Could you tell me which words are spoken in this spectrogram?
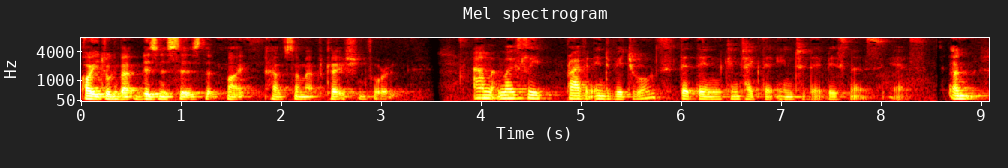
are you talking about businesses that might have some application for it? Um, mostly private individuals that then can take that into their business, yes. And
